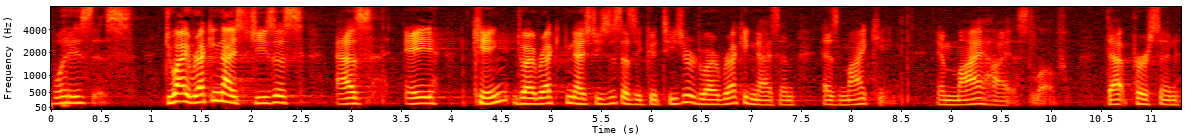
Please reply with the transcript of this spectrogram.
what is this? Do I recognize Jesus as a king? Do I recognize Jesus as a good teacher? Do I recognize him as my king and my highest love? That person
